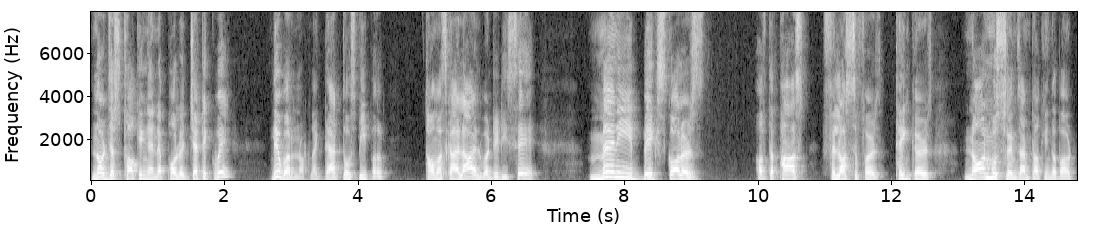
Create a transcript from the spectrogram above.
Not just talking an apologetic way. They were not like that, those people. Thomas Carlyle, what did he say? Many big scholars of the past, philosophers, thinkers, non Muslims, I'm talking about,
